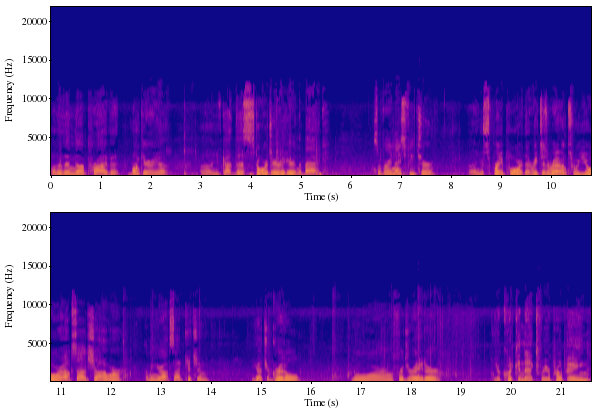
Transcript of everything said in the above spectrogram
other than the private bunk area. Uh, you've got this storage area here in the back. It's a very nice feature. Uh, your spray port that reaches around to your outside shower. I mean your outside kitchen. You got your griddle, your refrigerator, your quick connect for your propane.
